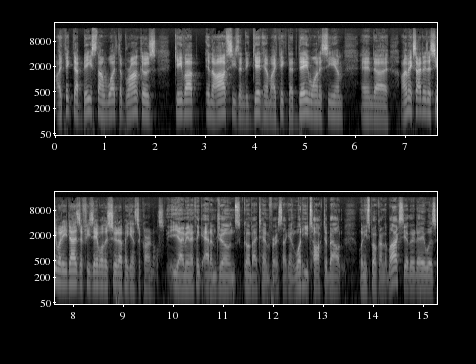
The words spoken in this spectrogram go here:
I think that based on what the Broncos gave up in the offseason to get him, I think that they want to see him and uh, I'm excited to see what he does if he's able to suit up against the Cardinals. Yeah, I mean, I think Adam Jones, going back to him for a second, what he talked about when he spoke on the box the other day was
